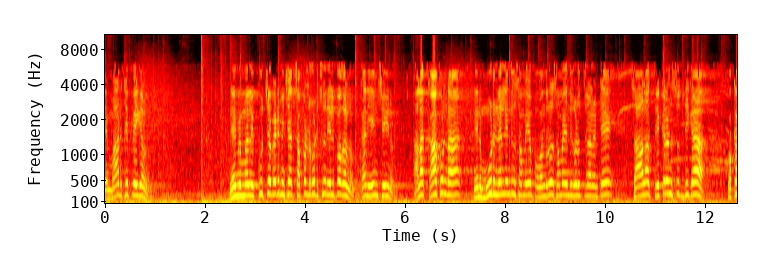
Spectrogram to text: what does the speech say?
నేను మాట చెప్పేయగలను. నేను మిమ్మల్ని కూర్చోబెట్టి మీ చేత చప్పట్లు కొట్టించుకుని వెళ్ళిపోగలను కానీ ఏం చేయను. అలా కాకుండా నేను మూడు నెలలు ఎందుకు సమయం వంద రోజులు సమయం ఎందుకు అడుగుతున్నానంటే చాలా త్రికరణ శుద్ధిగా ఒక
